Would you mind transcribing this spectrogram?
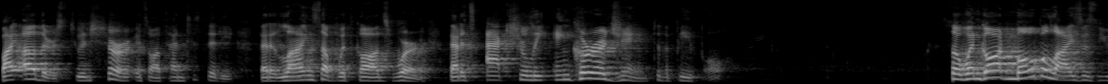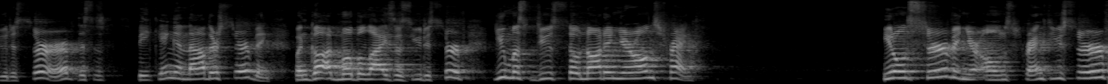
by others to ensure its authenticity, that it lines up with God's word, that it's actually encouraging to the people. So when God mobilizes you to serve, this is speaking, and now they're serving. When God mobilizes you to serve, you must do so not in your own strength. You don't serve in your own strength, you serve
